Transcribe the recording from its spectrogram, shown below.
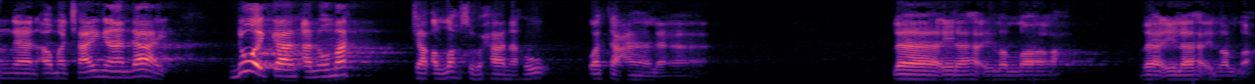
ำงาน เอามาใช้งานได้ด้วยการอนุมัติจากอัลลอฮ์ سبحانه และ تعالى ลาอิลาฮะอิลลัลลอฮ์ ลาอิลาฮะอิลลัลลอฮ์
